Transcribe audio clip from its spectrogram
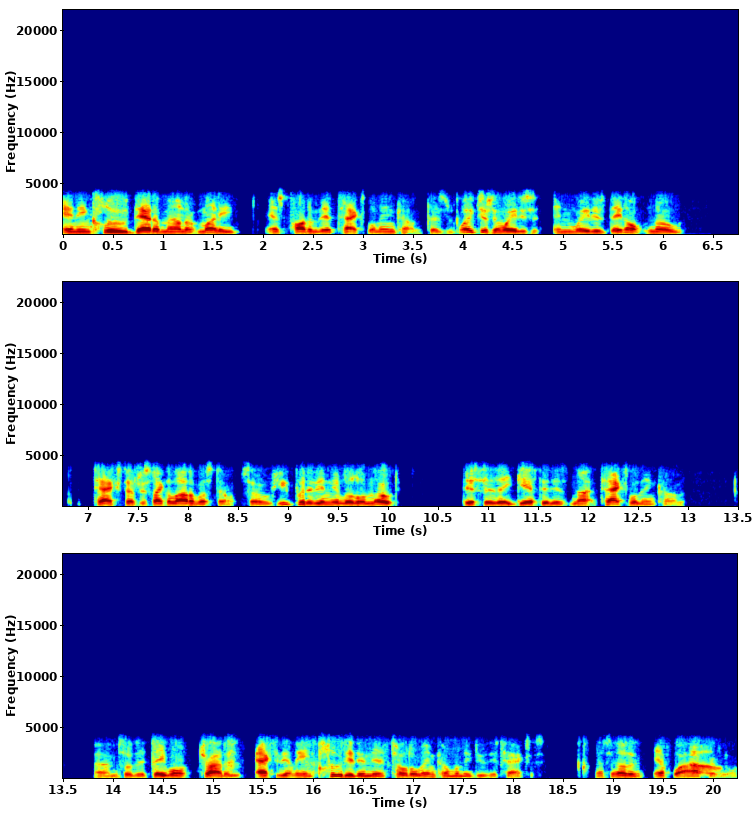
and include that amount of money as part of their taxable income. Because waiters and waiters and waiters, they don't know tax stuff, just like a lot of us don't. So if you put it in your little note, this is a gift that is not taxable income, um, so that they won't try to accidentally include it in their total income when they do their taxes. That's another FYI for Uh-oh. everyone.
